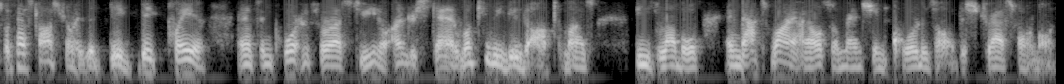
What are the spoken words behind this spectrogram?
So testosterone is a big, big player. And it's important for us to, you know, understand what can we do to optimize these levels. And that's why I also mentioned cortisol, the stress hormone,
